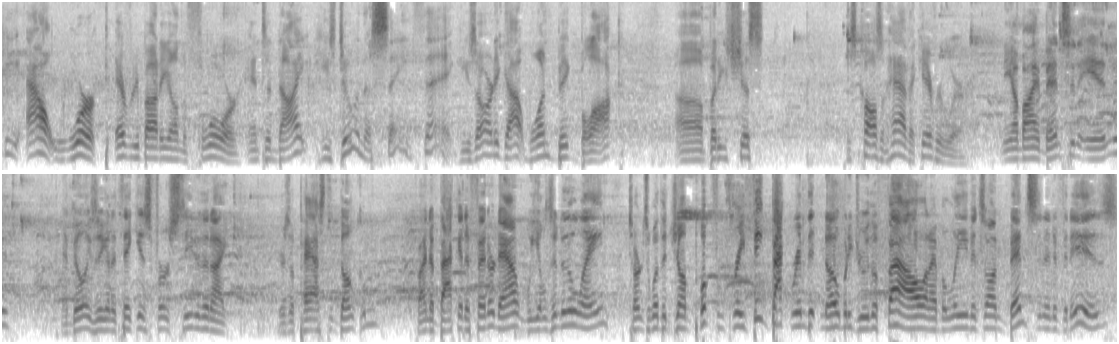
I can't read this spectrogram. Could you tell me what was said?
he outworked everybody on the floor, and tonight he's doing the same thing. He's already got one big block, uh, but he's just he's causing havoc everywhere. Nehemiah Benson in, and Billings is going to take his first seat of the night. Here's a pass to Duncombe. Trying to back a defender down, wheels into the lane, turns with a jump hook from three feet, back rimmed it. Nobody drew the foul, and I believe it's on Benson. And if it is,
